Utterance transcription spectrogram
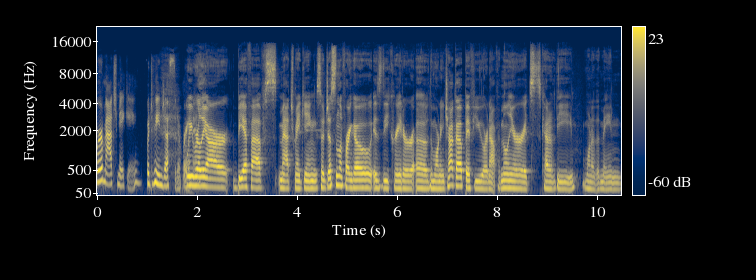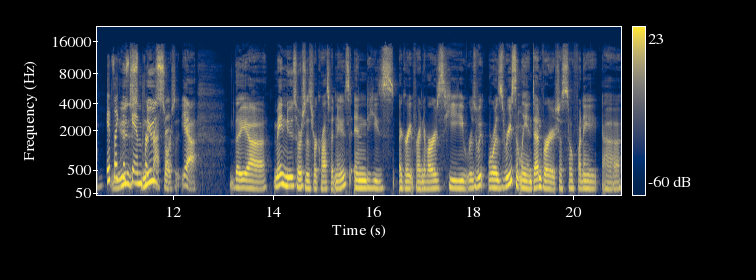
We're matchmaking between Justin and Brandon. We really are BFFs matchmaking. So Justin LoFranco is the creator of the Morning Chalk Up. If you are not familiar, it's kind of the one of the main It's like the news, skim for news sources. Yeah. The uh, main news sources for CrossFit News, and he's a great friend of ours. He was was recently in Denver. It's just so funny. Uh,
